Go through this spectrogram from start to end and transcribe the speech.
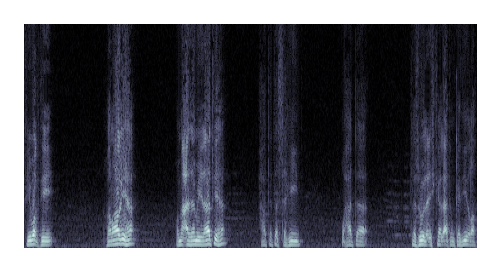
في وقت فراغها ومع زميلاتها حتى تستفيد وحتى تزول إشكالات كثيرة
